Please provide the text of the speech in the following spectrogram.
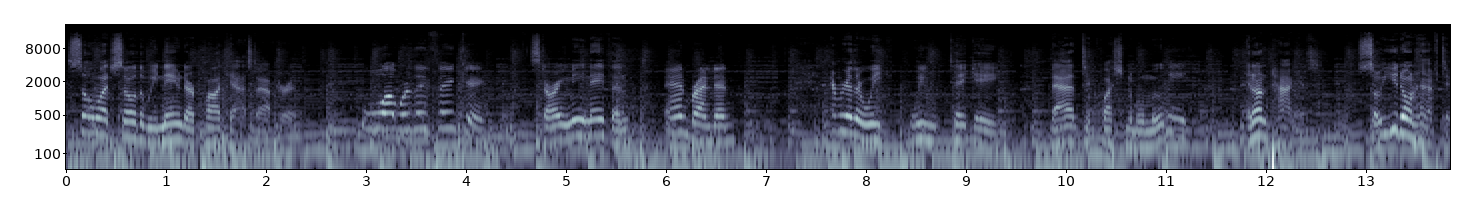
So much so that we named our podcast after it. What were they thinking? Starring me, Nathan. And Brendan. Every other week, we take a bad to questionable movie and unpack it so you don't have to.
